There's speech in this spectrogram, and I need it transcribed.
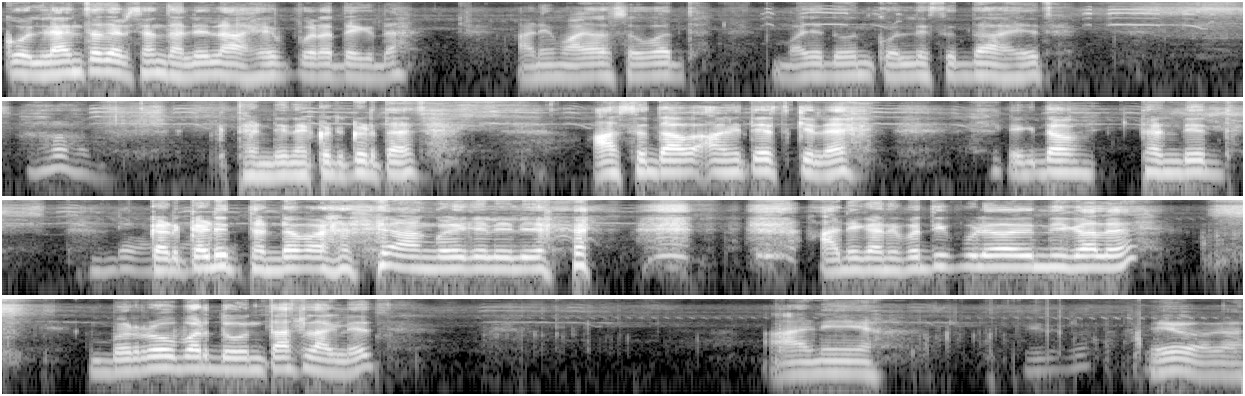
कोल्ह्यांचं दर्शन झालेलं आहे परत एकदा. आणि माझ्यासोबत माझे दोन कोल्हेसुद्धा आहेत. थंडीने आहेत आजसुद्धा आम्ही तेच केलं आहे एकदम थंडीत कडकडीत थंड पाण्याने आंघोळ केलेली आहे. आणि गणपतीपुळेवर निघालो आहे बरोबर दोन तास लागलेत. आणि हे बघा.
